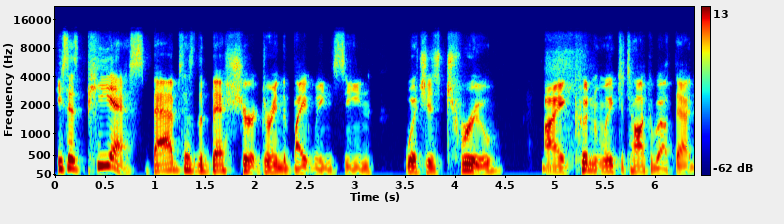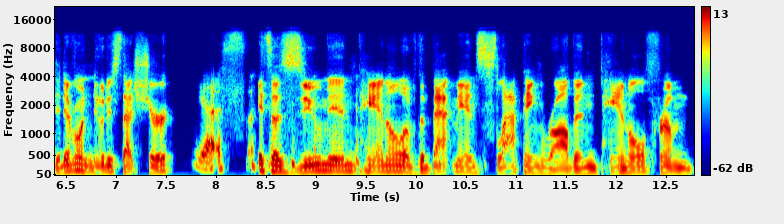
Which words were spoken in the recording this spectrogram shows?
He says, "P.S. Babs has the best shirt during the Bitewing scene, which is true. I couldn't wait to talk about that. Did everyone notice that shirt? yes. It's a zoom in panel of the Batman slapping Robin panel from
